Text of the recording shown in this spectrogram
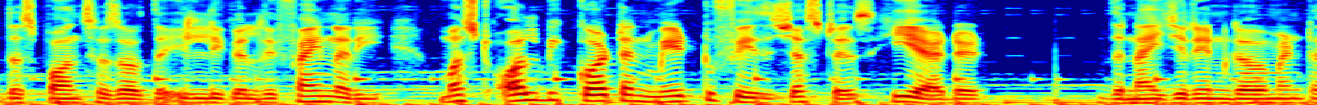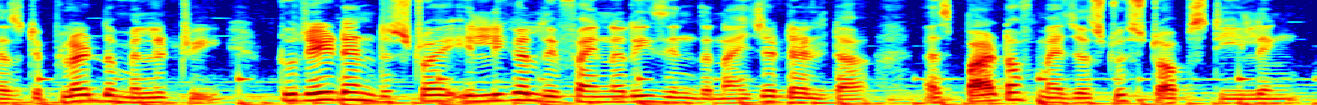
The sponsors of the illegal refinery must all be caught and made to face justice, he added. The Nigerian government has deployed the military to raid and destroy illegal refineries in the Niger Delta as part of measures to stop stealing.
